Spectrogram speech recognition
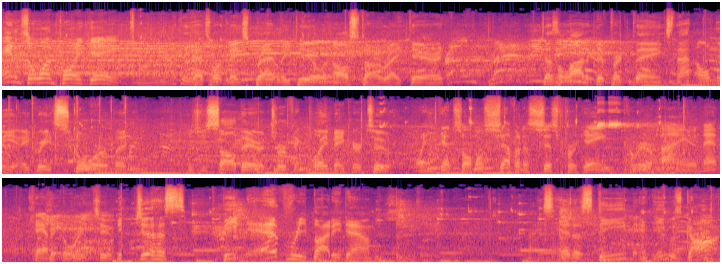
and it's a one-point game. I think that's what makes Bradley Beal an all-star right there. Does a lot of different things. Not only a great scorer, but as you saw there, a terrific playmaker too. Well, he gets almost seven assists per game, career high in that category too. He just beat everybody down. Nice head of steam, and he was gone.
